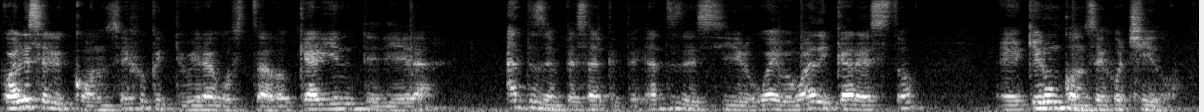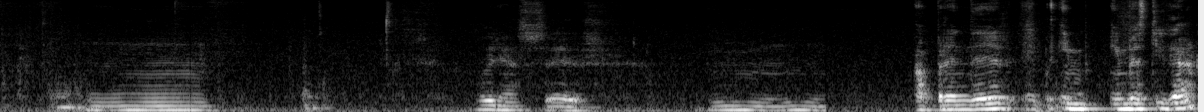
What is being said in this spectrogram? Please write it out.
cuál es el consejo que te hubiera gustado que alguien te diera antes de empezar que te, antes de decir, güey, me voy a dedicar a esto? eh, quiero un consejo chido. Mm, podría ser mm, aprender, eh, in- investigar,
